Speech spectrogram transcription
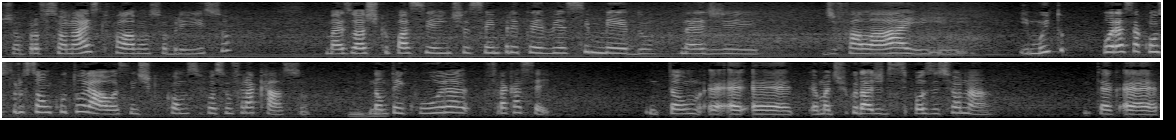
já profissionais que falavam sobre isso. Mas eu acho que o paciente sempre teve esse medo, né? De, de falar e, e muito por essa construção cultural, assim, de como se fosse um fracasso. Uhum. Não tem cura, fracassei. Então, é, é, é uma dificuldade de se posicionar. Então, é,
